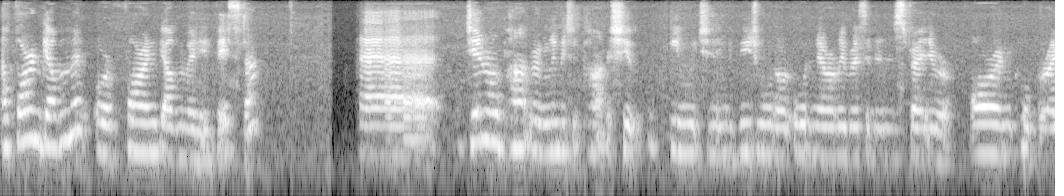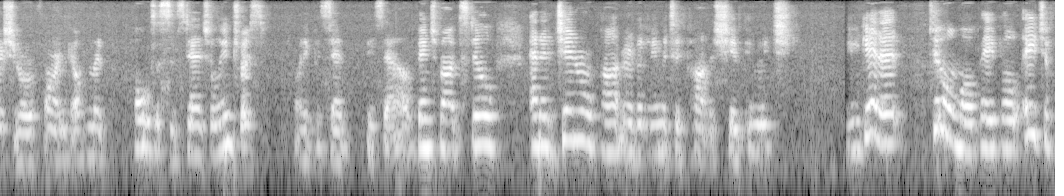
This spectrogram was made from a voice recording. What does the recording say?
A foreign government or a foreign government investor, a general partner of a limited partnership in which an individual not ordinarily resident in Australia, a foreign corporation, or a foreign government holds a substantial interest 20% is our benchmark still, and a general partner of a limited partnership in which you get it, two or more people, each of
